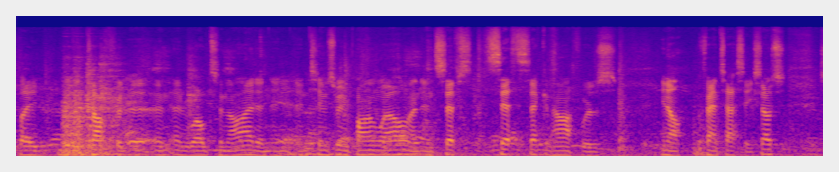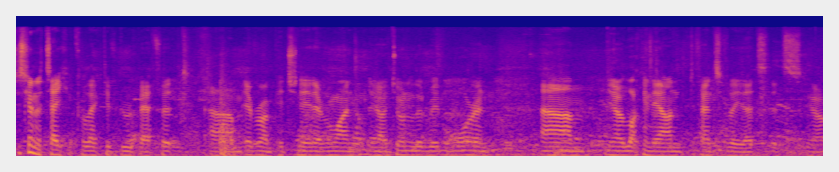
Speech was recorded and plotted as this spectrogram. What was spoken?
played really tough and, and, and well tonight, and, and, Tim's been playing well, and, and Seth's, Seth's second half was you know, fantastic. So it's just going to take a collective group effort. Um, everyone pitching in, everyone you know doing a little bit more, and um, you know locking down defensively. That's that's you know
